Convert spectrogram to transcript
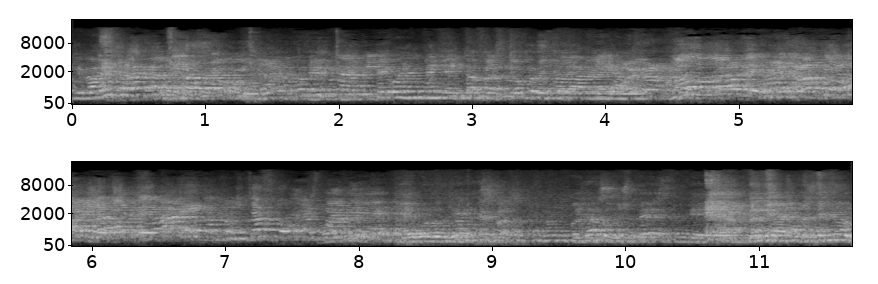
Llevamos la Le le pego un puñetazo a este hombre y le digo, No, hombre, que no, que no, que no, que no. Eh, buenos días. Pues ya lo usted, señor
